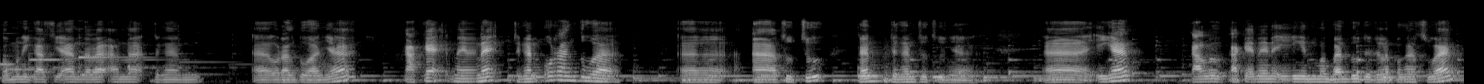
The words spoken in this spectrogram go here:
Komunikasi antara anak dengan uh, orang tuanya, kakek nenek dengan orang tua uh, uh, cucu dan dengan cucunya. Uh, ingat kalau kakek nenek ingin membantu di dalam pengasuhan,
